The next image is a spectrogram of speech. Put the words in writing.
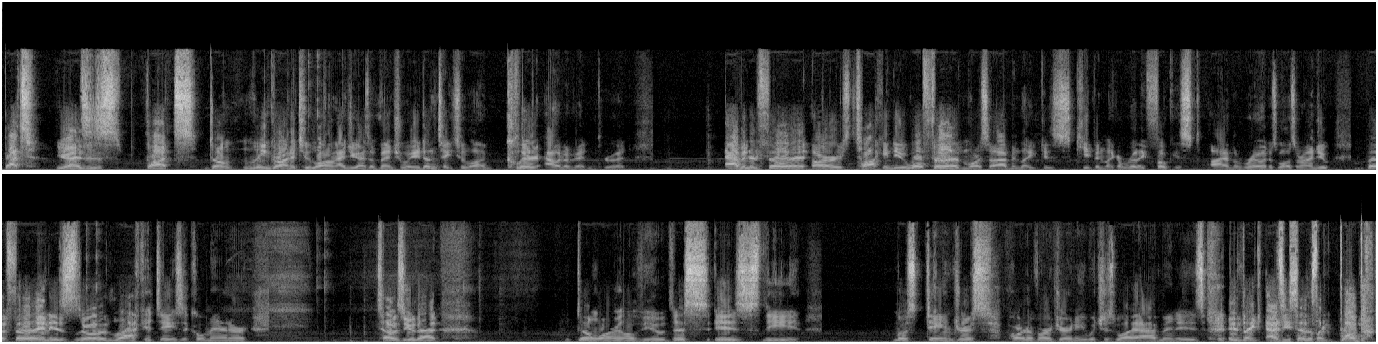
but you guys' thoughts don't linger on it too long as you guys eventually, it doesn't take too long, clear out of it and through it. Abin and Philip are talking to you. Well, Philip more so. Abin like is keeping like a really focused eye on the road as well as around you. But Philip, in his of lackadaisical manner, tells you that don't worry, all of you. This is the most dangerous part of our journey, which is why Abin is. And like as he says, this like bump.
